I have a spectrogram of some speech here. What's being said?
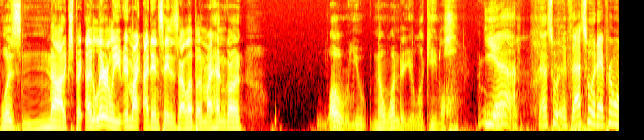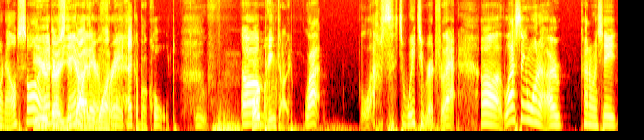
was not expect. I literally in my I didn't say this out loud, but in my head I'm going. Whoa! You no wonder you look evil. Yeah. That's what if that's what everyone else saw, I You're there. understand You why they're one afraid. heck of a cold or Um, pink eye. la- la- it's way too red for that. Uh, last thing I want to, I kind of want to say,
